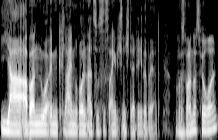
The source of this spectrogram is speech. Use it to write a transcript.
Ja, aber nur in kleinen Rollen, also ist es eigentlich nicht der Rede wert. Was waren das für Rollen?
